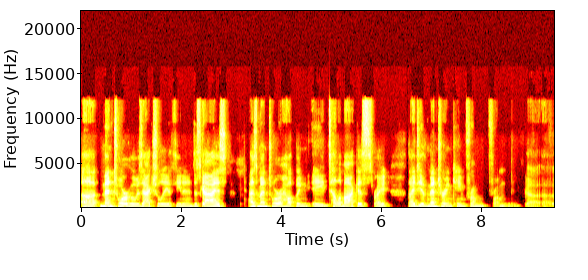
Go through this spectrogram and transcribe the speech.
uh, mentor who is actually Athena in disguise as mentor, helping aid Telemachus. Right, the idea of mentoring came from from uh, uh,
